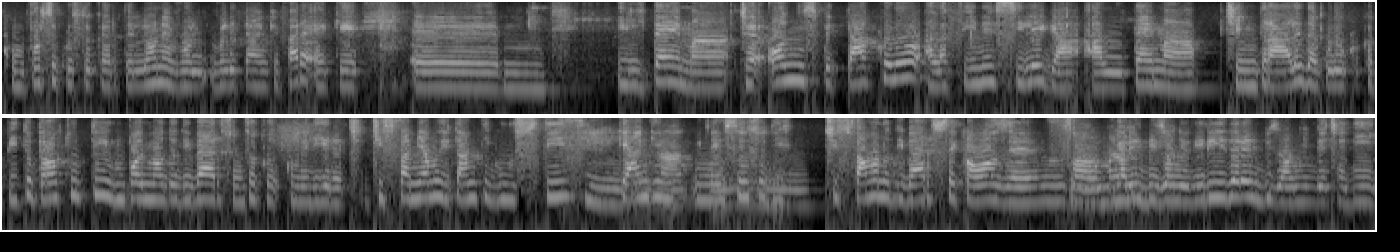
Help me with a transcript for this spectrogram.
con forse questo cartellone vol- volete anche fare è che ehm, il tema, cioè ogni spettacolo alla fine si lega al tema centrale, da quello che ho capito, però tutti un po' in modo diverso, non so co- come dire, ci, ci sfamiamo di tanti gusti Sì, che anche in- esatto. nel senso di ci sfamano diverse cose, non so, Sì, magari no? il bisogno di ridere, il bisogno invece di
